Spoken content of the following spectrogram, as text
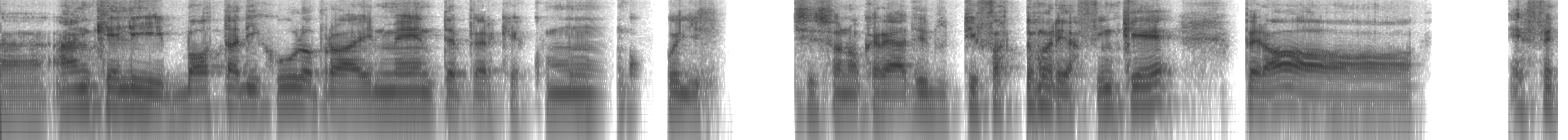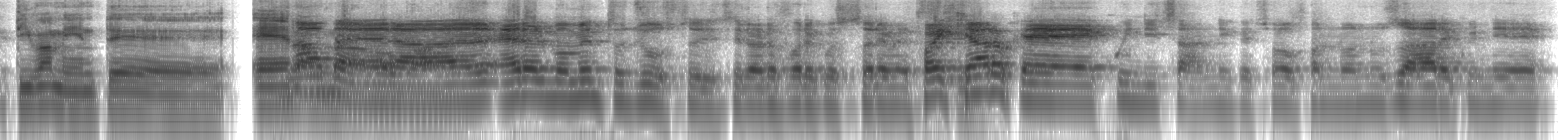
anche lì, botta di culo probabilmente perché comunque gli si sono creati tutti i fattori affinché, però effettivamente era, Vabbè, era, era, il momento giusto di tirare fuori questo remake. Poi sì. è chiaro che è 15 anni che ce lo fanno annusare, quindi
